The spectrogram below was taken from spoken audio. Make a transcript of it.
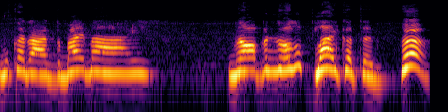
Bu kadardı. Bay bay. Ve abone olup like atın. Ha?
